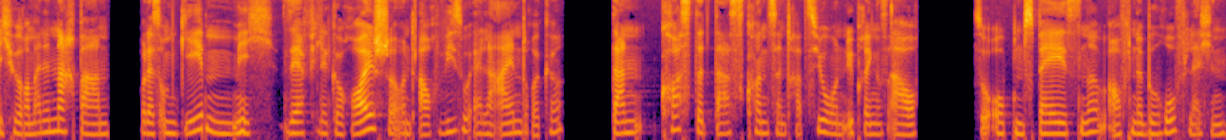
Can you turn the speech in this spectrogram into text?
ich höre meine Nachbarn oder es umgeben mich sehr viele Geräusche und auch visuelle Eindrücke, dann kostet das Konzentration. Übrigens auch so Open Space, ne, offene Büroflächen.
